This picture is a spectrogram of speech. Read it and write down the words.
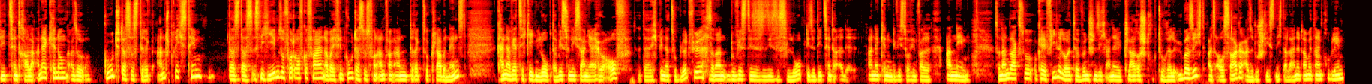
die zentrale Anerkennung, also gut, dass du es direkt ansprichst, Tim. Das, das ist nicht jedem sofort aufgefallen, aber ich finde gut, dass du es von Anfang an direkt so klar benennst. Keiner wehrt sich gegen Lob. Da wirst du nicht sagen, ja, hör auf, da, ich bin da zu blöd für, sondern du wirst dieses, dieses Lob, diese dezente Anerkennung, die wirst du auf jeden Fall annehmen. Sondern sagst du, okay, viele Leute wünschen sich eine klare strukturelle Übersicht als Aussage, also du stehst nicht alleine damit dein Problem.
